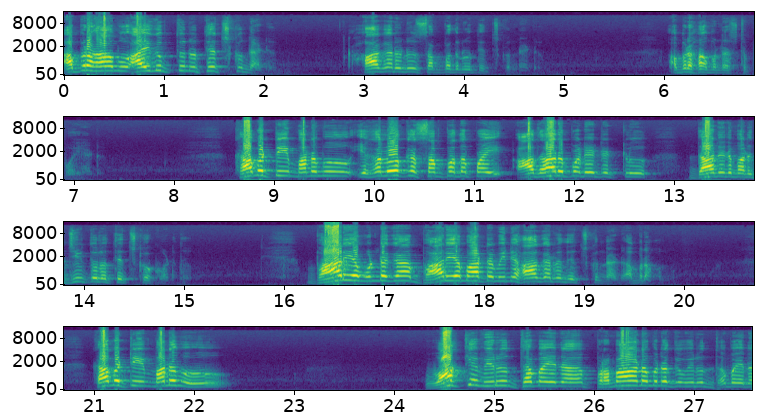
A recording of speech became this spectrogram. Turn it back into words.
అబ్రహాము ఐగుప్తును తెచ్చుకున్నాడు. హాగరును సంపదను తెచ్చుకున్నాడు. అబ్రహాము నష్టపోయాడు. కాబట్టి మనము ఇహలోక సంపదపై ఆధారపడేటట్లు దానిని మన జీవితంలో తెచ్చుకోకూడదు. భార్య ఉండగా భార్య మాట విని హాగర్ను తెచ్చుకున్నాడు అబ్రహం కాబట్టి మనము వాక్య విరుద్ధమైన ప్రమాణమునకు విరుద్ధమైన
